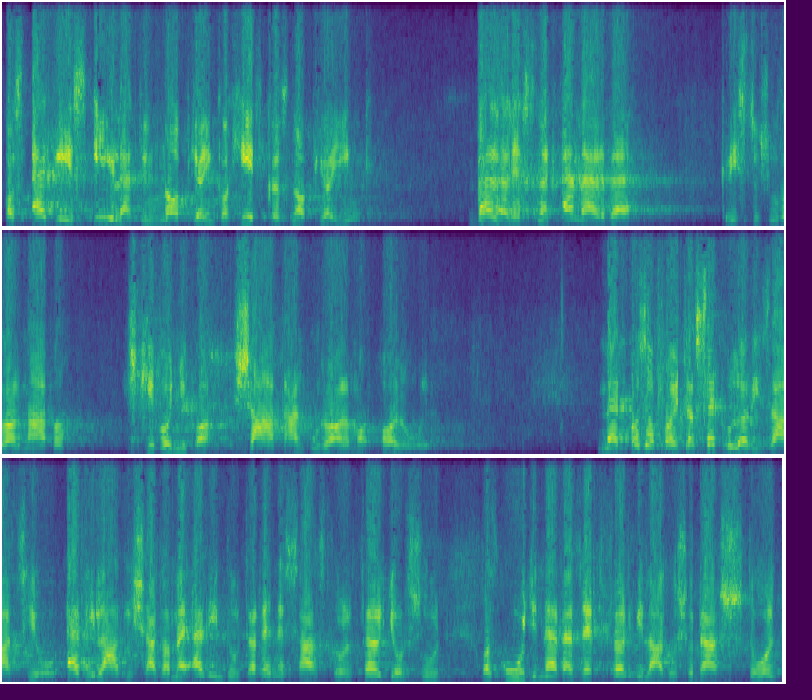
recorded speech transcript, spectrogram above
az egész életünk, napjaink, a hétköznapjaink bele lesznek emelve Krisztus uralmába, és kivonjuk a sátán uralma alól. Mert az a fajta szekularizáció, evilágiság, amely elindult a reneszánsztól, felgyorsult az úgy nevezett felvilágosodástól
